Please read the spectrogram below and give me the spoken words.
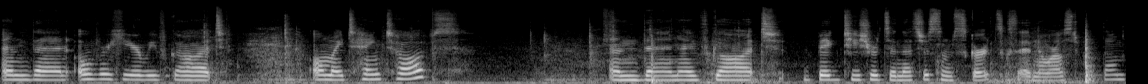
and then over here we've got all my tank tops and then I've got big t-shirts and that's just some skirts because I had nowhere else to put them.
